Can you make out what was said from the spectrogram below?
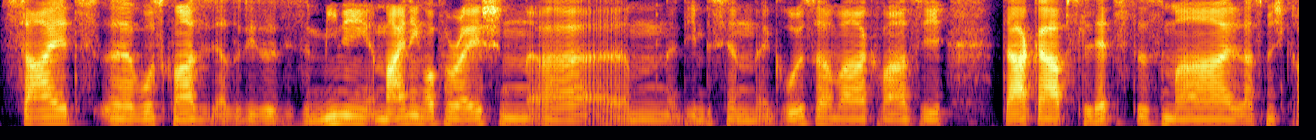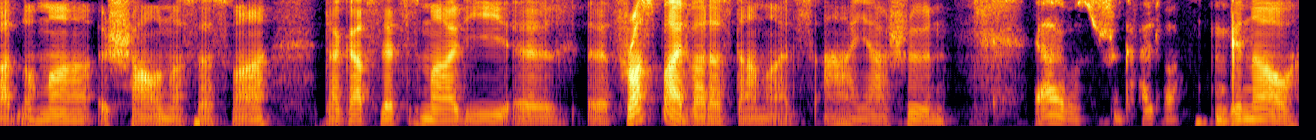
Site, äh, wo es quasi, also diese, diese Mini Mining Operation, äh, ähm, die ein bisschen größer war quasi. Da gab es letztes Mal, lass mich gerade nochmal schauen, was das war. Da gab es letztes Mal die äh, äh, Frostbite war das damals. Ah ja, schön. Ja, wo es schön kalt war. Genau.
